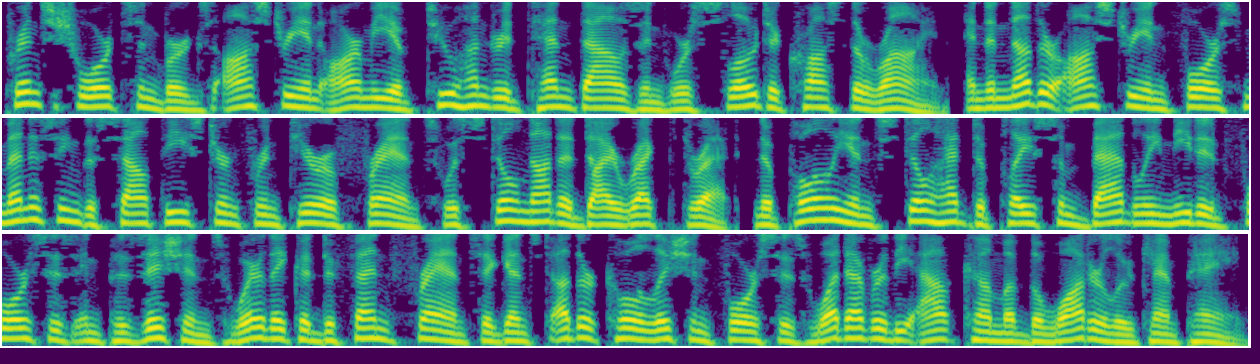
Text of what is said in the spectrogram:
Prince Schwarzenberg's Austrian army of 210,000 were slow to cross the Rhine, and another Austrian force menacing the southeastern frontier of France was still not a direct threat. Napoleon still had to place some badly needed forces in positions where they could defend France against other coalition forces whatever the outcome of the Waterloo campaign.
